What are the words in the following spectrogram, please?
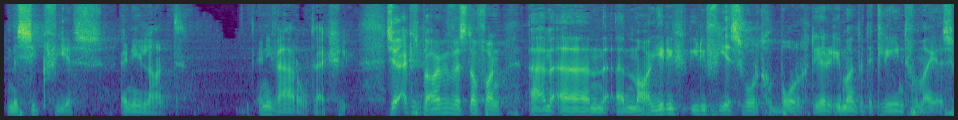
musiekfees in die land in die wêreld actually. So ek is baie bewus daarvan ehm um, ehm um, maar hierdie hierdie fees word geborg deur iemand wat 'n kliënt van my is.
